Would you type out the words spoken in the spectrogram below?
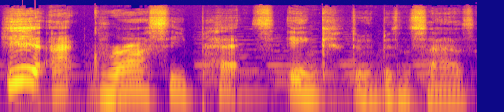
Here at Grassy Pets Inc., doing business as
